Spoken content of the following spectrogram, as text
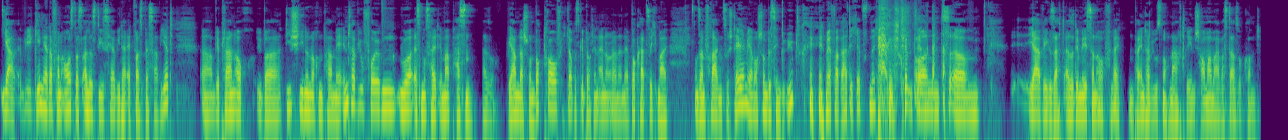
ja, wir gehen ja davon aus, dass alles dieses Jahr wieder etwas besser wird. Äh, wir planen auch über die Schiene noch ein paar mehr Interviewfolgen, nur es muss halt immer passen. Also wir haben da schon Bock drauf. Ich glaube, es gibt auch den einen oder anderen, der Bock hat, sich mal unseren Fragen zu stellen. Wir haben auch schon ein bisschen geübt. mehr verrate ich jetzt nicht. Stimmt. Und ähm, ja, wie gesagt, also demnächst dann auch vielleicht ein paar Interviews noch nachdrehen. Schauen wir mal, was da so kommt.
